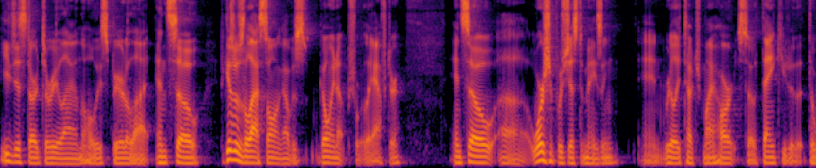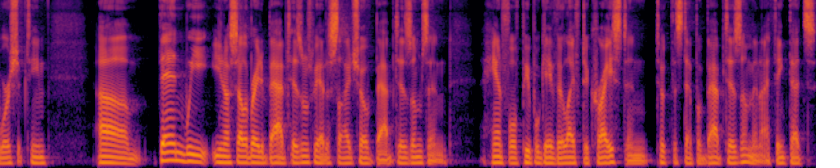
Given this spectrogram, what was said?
you just start to rely on the Holy Spirit a lot. And so, because it was the last song, I was going up shortly after. And so, uh, worship was just amazing and really touched my heart. So, thank you to the, the worship team. Um, then we, you know, celebrated baptisms. We had a slideshow of baptisms and handful of people gave their life to Christ and took the step of baptism. And I think that's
